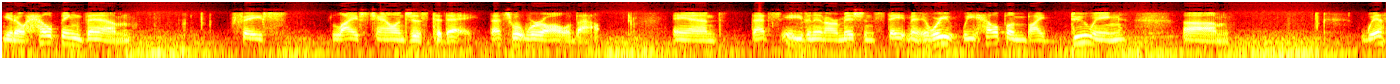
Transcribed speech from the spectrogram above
you know, helping them face life's challenges today. That's what we're all about. And that's even in our mission statement. We, we help them by doing um, with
